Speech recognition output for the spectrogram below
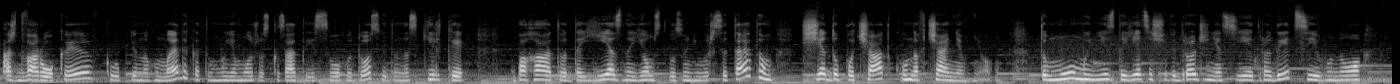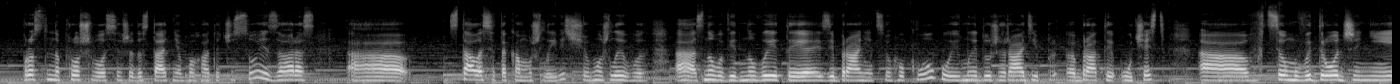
аж два роки в клуб юного медика, тому я можу сказати із свого досвіду, наскільки багато дає знайомство з університетом ще до початку навчання в ньому. Тому мені здається, що відродження цієї традиції воно просто напрошувалося вже достатньо багато часу, і зараз. А, Сталася така можливість, що можливо а, знову відновити зібрання цього клубу, і ми дуже раді брати участь а, в цьому відродженні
